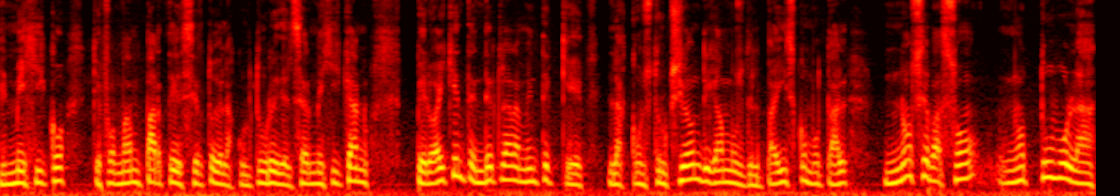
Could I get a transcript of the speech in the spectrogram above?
en México que forman parte, cierto, de la cultura y del ser mexicano. Pero hay que entender claramente que la construcción, digamos, del país como tal no se basó, no tuvo la,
